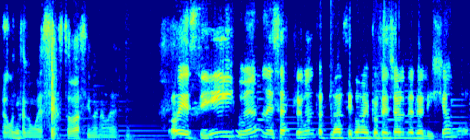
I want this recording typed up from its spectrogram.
Pregunta como de sexto básico, no me Oye, sí, weón, esas preguntas las hace como el profesor de religión. weón.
